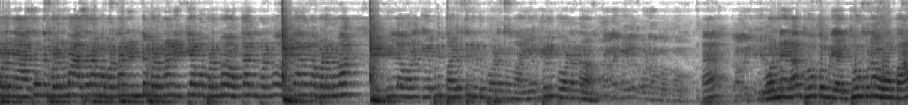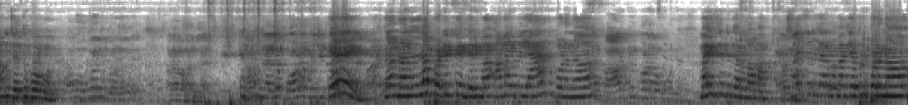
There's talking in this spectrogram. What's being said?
போடணும்? அசந்து போடணுமா? அசராம போடணுமா? நின்று போடணுமா? நிக்காம போடணுமா? உட்கார்ந்து போடணுமா? உட்காராம போடணுமா? இல்ல உனக்கு எப்படி படுத்துக்கிட்டு போடணுமா? எப்படி போடணும்? உன்னையெல்லாம் தூக்க முடியாது. தூக்குனா உன் பாம்பு செத்து போகும் அப்ப உட்கார்ந்து போடு பரவாயில்ல அப்ப நல்லா போட படிச்சுட்டு ஏய் நான் நல்லா படிப்பேன் தெரியுமா? ஆமா இப்ப யாருக்கு போடணும்? பாட்டு போட மைக் செட்டுக்கார மாமா. மைக் செட்டுக்கார மாமாக்கு எப்படி போடணும்?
